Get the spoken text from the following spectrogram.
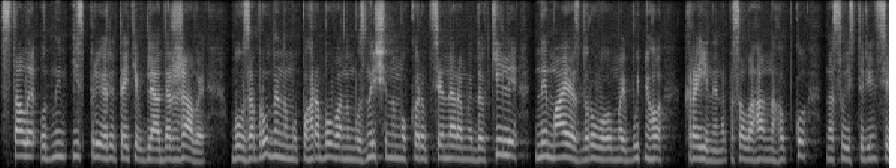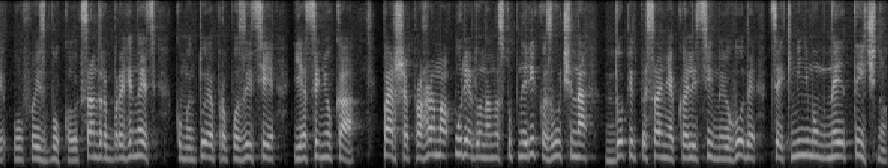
стали одним із пріоритетів для держави. Бо забрудненому, пограбованому, знищеному корупціонерами довкіллі немає здорового майбутнього країни. Написала Ганна Гопко на своїй сторінці у Фейсбук. Олександр Брегінець коментує пропозиції Яценюка. Перше, програма уряду на наступний рік озвучена до підписання коаліційної угоди. Це як мінімум неетично,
